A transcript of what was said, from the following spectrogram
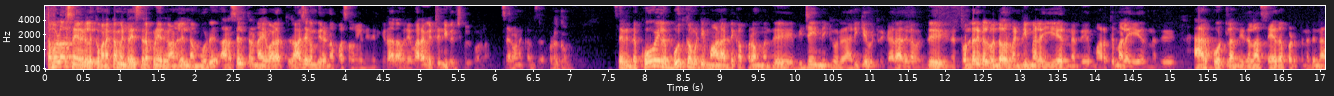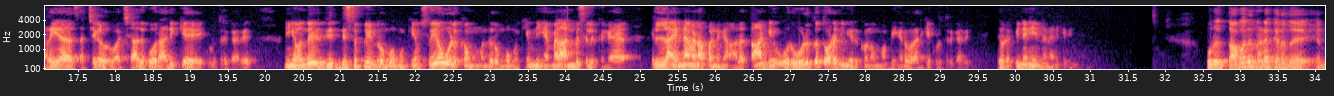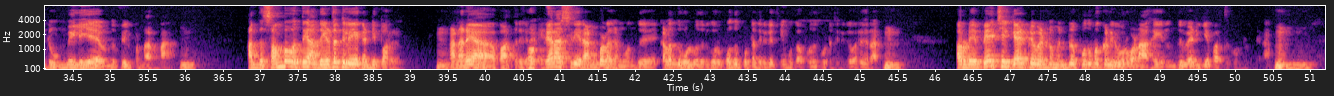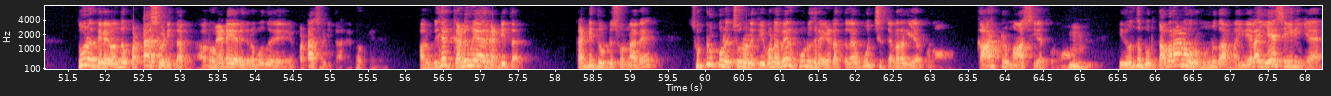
தமிழ்வாஸ் நேயர்களுக்கு வணக்கம். இன்றைய சிறப்பு நேர்காணலில் நம்மோடு அரசியல் திறனாய்வாளர் ராஜகம்பீரன் அப்பாஸ் அவர்கள் இணைந்திருக்கிறார். அவரை வரவேற்று நிகழ்ச்சிக்குள் போகலாம். சார் வணக்கம் சார். வணக்கம். சார் இந்த கோவையில பூத் கமிட்டி மாநாட்டுக்கு அப்புறம் வந்து விஜய் இன்னைக்கு ஒரு அறிக்கை விட்டிருக்காரு. அதுல வந்து இந்த தொண்டர்கள் வந்து அவர் வண்டி மேல ஏறினது மரத்து மேல ஏறினது ஏர்போர்ட்ல அந்த இதெல்லாம் சேதப்படுத்தினது நிறைய சர்ச்சைகள் உருவாச்சு. அதுக்கு ஒரு அறிக்கை கொடுத்திருக்காரு. நீங்க வந்து டிசிப்ளின் ரொம்ப முக்கியம். சுய ஒழுக்கம் வந்து ரொம்ப முக்கியம். நீங்க என் மேல அன்பு செலுத்துங்க. எல்லாம் என்ன வேணா பண்ணுங்க. அதை தாண்டி ஒரு ஒழுக்கத்தோட நீங்க இருக்கணும் அப்படிங்கிற ஒரு அறிக்கை கொடுத்திருக்காரு. இதோட பின்னணி என்ன நினைக்கிறீங்க ஒரு தவறு நடக்கிறது என்று உண்மையிலேயே வந்து ஃபீல் பண்ணாருன்னா. அந்த சம்பவத்தை அந்த இடத்திலேயே கண்டிப்பார்கள். நான் நிறைய பார்த்திருக்கேன். பேராசிரியர் அன்பழகன் வந்து கலந்து கொள்வதற்கு ஒரு பொதுக்கூட்டத்திற்கு திமுக பொதுக்கூட்டத்திற்கு வருகிறார். அவருடைய பேச்சை கேட்க வேண்டும் என்று பொதுமக்களில் ஒருவனாக இருந்து வேடிக்கை பார்த்து ம். தூரத்திலே வந்து பட்டாசு வெடித்தார்கள் அவர். மேடை இருக்கிற போது பட்டாசு வெடித்தார்கள் அவர் மிக கடுமையாக கண்டித்தார் கண்டித்து விட்டு சொன்னாரு சுற்றுப்புற சூழலுக்கு இவ்வளவு பேர் கூடுகிற இடத்துல மூச்சு திணறல் ஏற்படும். காற்று மாசு ஏற்படும். இது வந்து ஒரு தவறான ஒரு முன்னுதாரணம். இதெல்லாம் ஏன் செய்றீங்க?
